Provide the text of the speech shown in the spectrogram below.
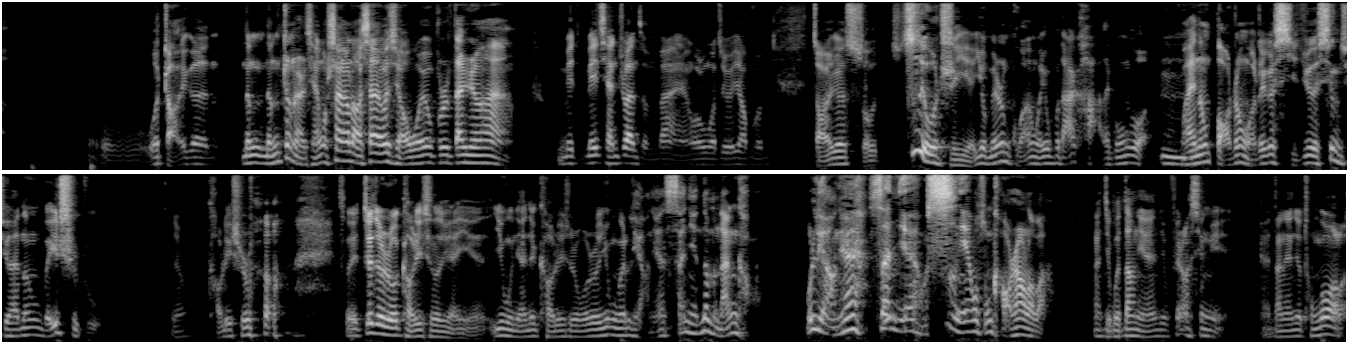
我我找一个能能挣点钱，我上有老下有小，我又不是单身汉，没没钱赚怎么办呀？我说我就要不找一个手自由职业，又没人管我，又不打卡的工作，嗯我还能保证我这个喜剧的兴趣还能维持住，就考律师吧。所以这就是我考律师的原因。一五年就考律师，我说用个两年三年那么难考，我两年三年我四年我总考上了吧？啊，结果当年就非常幸运，哎，当年就通过了。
